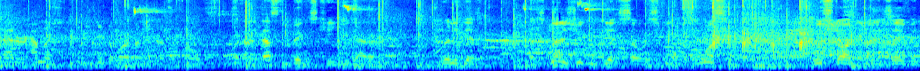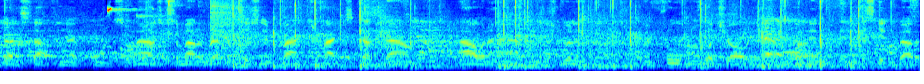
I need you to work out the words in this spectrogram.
better, how much do you get to work on Well, that- that's the biggest key. You gotta really get as good as you can get, so to speak. So once we start playing, Xavier it doesn't stop from that point. So now it's just a matter of repetition and practice. Practice cuts down hour and a half, and just really improving on what you already have more than anything. Just getting better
